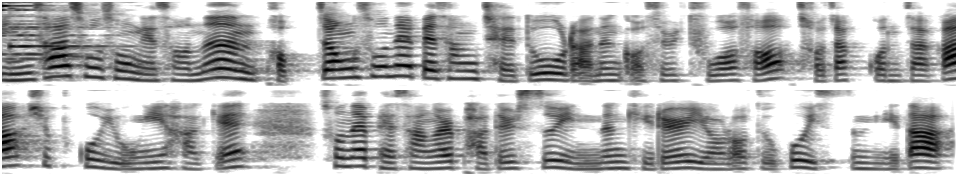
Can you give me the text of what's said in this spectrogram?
민사소송에서는 법정 손해배상 제도라는 것을 두어서 저작권자가 쉽고 용이하게 손해배상을 받을 수 있는 길을 열어두고 있습니다.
